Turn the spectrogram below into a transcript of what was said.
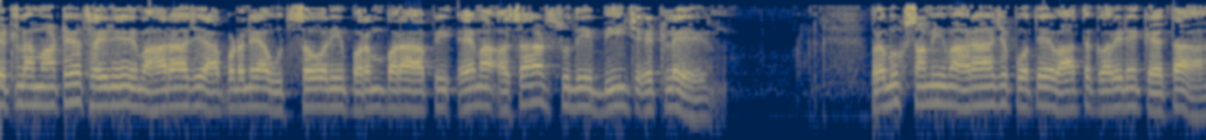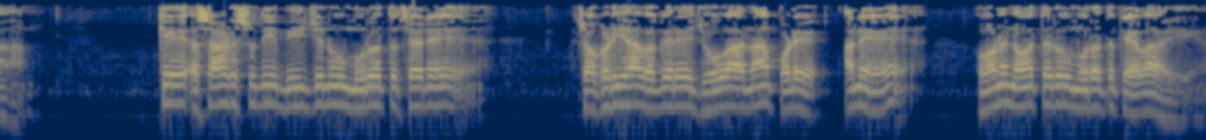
એટલા માટે થઈને મહારાજે આપણને આ ઉત્સવોની પરંપરા આપી, એમાં અષાઢ સુધી બીજ એટલે પ્રમુખ સ્વામી મહારાજ પોતે વાત કરીને કહેતા કે અષાઢ સુધી બીજનું મુહૂર્ત છે ને ચોઘડિયા વગેરે જોવા ના પડે અને વણ નોતરું મુહૂર્ત કહેવાય.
